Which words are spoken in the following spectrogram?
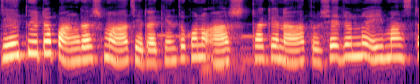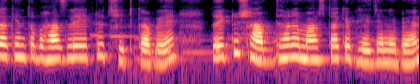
যেহেতু এটা পাঙ্গাস মাছ, এটা কিন্তু কোনো আঁশ থাকে না, তো সেজন্য এই মাছটা কিন্তু ভাজলে একটু ছিটকাবে। তো একটু সাবধানে মাছটাকে ভেজে নেবেন।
